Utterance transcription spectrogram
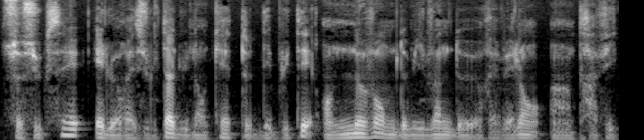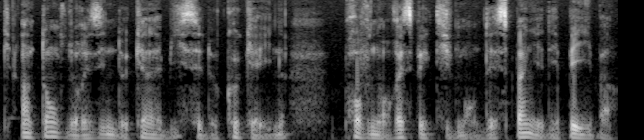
Ce succès est le résultat d'une enquête débutée en novembre 2022 révélant un trafic intense de résine de cannabis et de cocaïne provenant respectivement d'Espagne et des Pays-Bas.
